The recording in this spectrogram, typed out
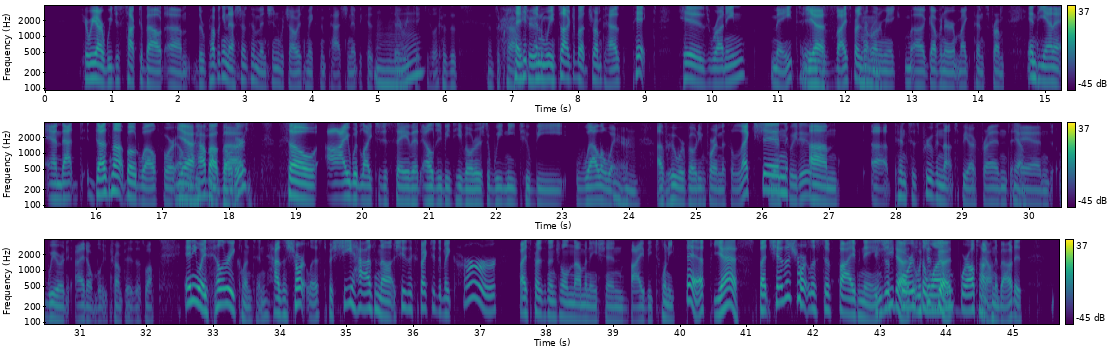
Here we are. We just talked about um, the Republican National Convention, which always makes me passionate because they're ridiculous. Because it's, it's a Right? crapshoot. And we talked about Trump has picked his running mate, his Yes. vice president Mhm. running mate, uh, Governor Mike Pence from Indiana, and that d- does not bode well for Yeah, LGBT how about that? voters. So I would like to just say that LGBT voters, we need to be well aware Mhm. of who we're voting for in this election. Yes, we do. Um, uh, Pence has proven not to be our friend, Yeah. and we are. I don't believe Trump is as well. Anyways, Hillary Clinton has a short list, but she has not. She's expected to make her vice presidential nomination by the 25th. yes. But she has a short list of five names. She of does, course, which the is one good. we're all talking Yeah. about is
